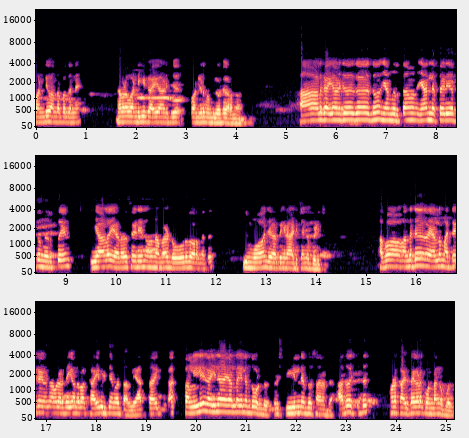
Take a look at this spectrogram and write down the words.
വണ്ടി വന്നപ്പോൾ തന്നെ നമ്മുടെ വണ്ടിക്ക് കൈ കാണിച്ച് വണ്ടിയുടെ മുമ്പിലോട്ട് കടന്നു വന്നു. ആ ആൾ കൈ കാണിച്ചത് ഞാൻ നിർത്താൻ ഞാൻ ലെഫ്റ്റ് സൈഡ് ചേർത്ത് നിർത്തുകയും ഇയാൾ ഇടത് സൈഡിൽ നിന്ന് നമ്മുടെ ഡോറ് തുറന്നിട്ട് ഈ മുഖം ചേർത്ത് ഇങ്ങനെ അടിച്ചങ്ങ് പിടിച്ചു. അപ്പൊ വന്നിട്ട് അയാളുടെ മറ്റേ കൈ കൊണ്ട് നമ്മുടെ അടുത്തേക്ക് വന്നപ്പോ കൈ പിടിച്ച് നമ്മൾ തള്ളി. ആ ആ തള്ളിയ കയ്യിൽ അയാളുടെ കയ്യിൽ എന്തോ ഉണ്ട്. ഒരു സ്റ്റീലിന്റെ എന്തോ സാധനം ഉണ്ട്. അത് വെച്ചിട്ട് നമ്മുടെ കഴുത്തേക്കടെ കൊണ്ടങ്ങ് പോയി.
